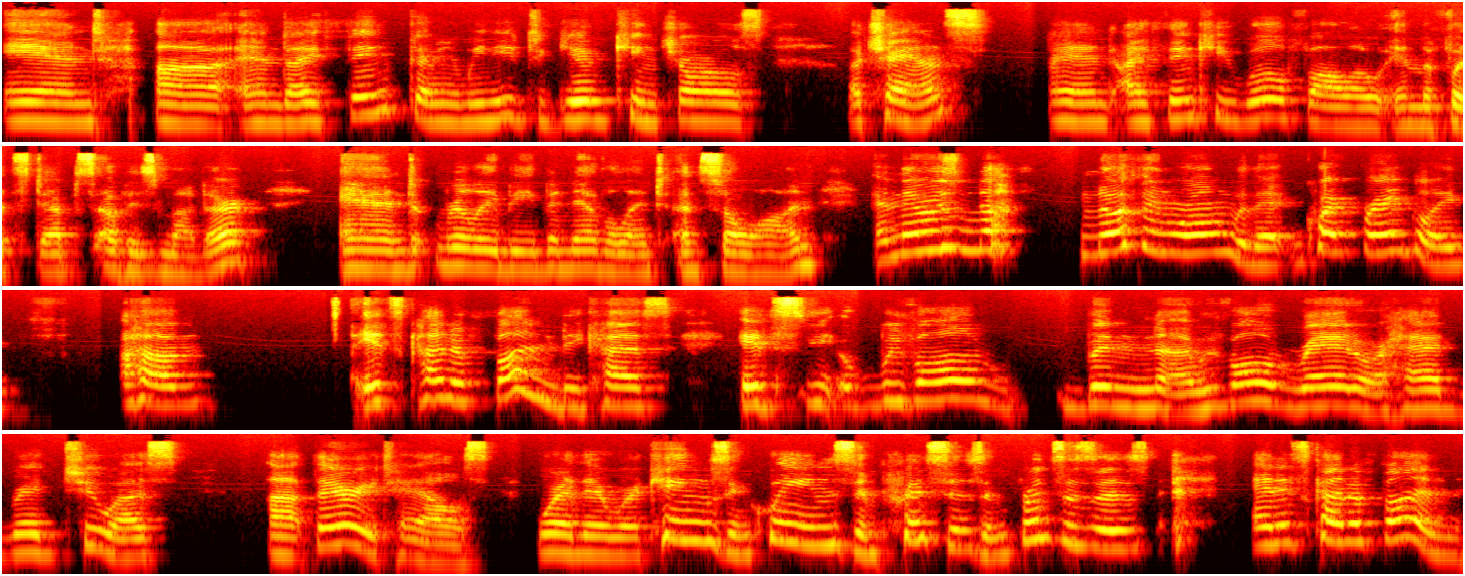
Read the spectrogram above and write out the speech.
And uh, and I think, I mean, we need to give King Charles a chance, and I think he will follow in the footsteps of his mother and really be benevolent and so on. And there is no nothing wrong with it. Quite frankly, um, it's kind of fun because it's we've all been uh, we've all read or had read to us uh, fairy tales where there were kings and queens and princes and princesses, and it's kind of fun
